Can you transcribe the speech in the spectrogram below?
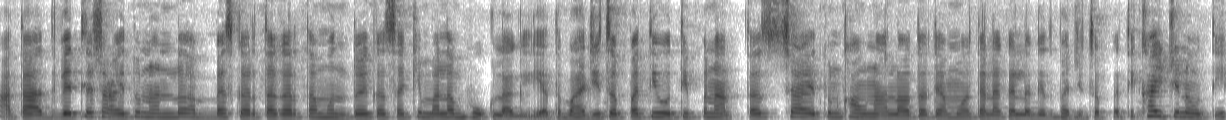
आता आदवेतल्या शाळेतून आणलं अभ्यास करता करता म्हणतोय कसा की मला भूक लागली. आता भाजी चपाती होती पण आत्ताच शाळेतून खाऊन आला होता त्यामुळे त्याला काय लगेच भाजी चपाती खायची नव्हती.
